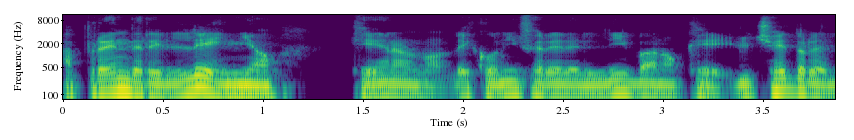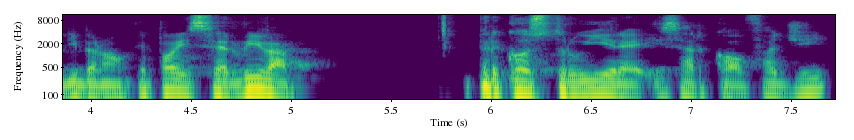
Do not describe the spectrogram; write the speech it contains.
a prendere il legno, che erano le conifere del Libano, che, il cedro del Libano, che poi serviva per costruire i sarcofagi,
